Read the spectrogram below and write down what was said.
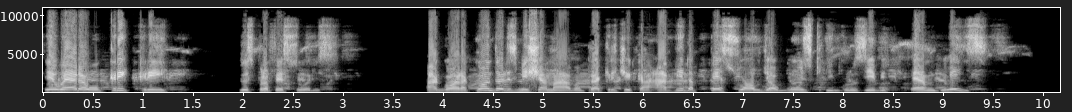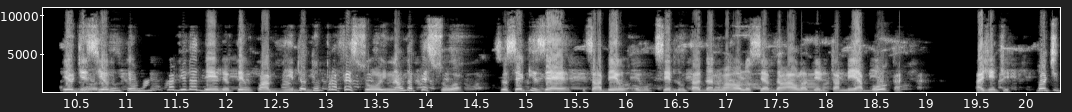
Eu era o cri-cri dos professores. Agora, quando eles me chamavam para criticar a vida pessoal de alguns, que inclusive eram gays, eu dizia, eu não tenho nada com a vida dele, eu tenho com a vida do professor e não da pessoa. Se você quiser saber se ele não está dando aula, ou se a aula dele está meia boca, a gente. Vou te,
